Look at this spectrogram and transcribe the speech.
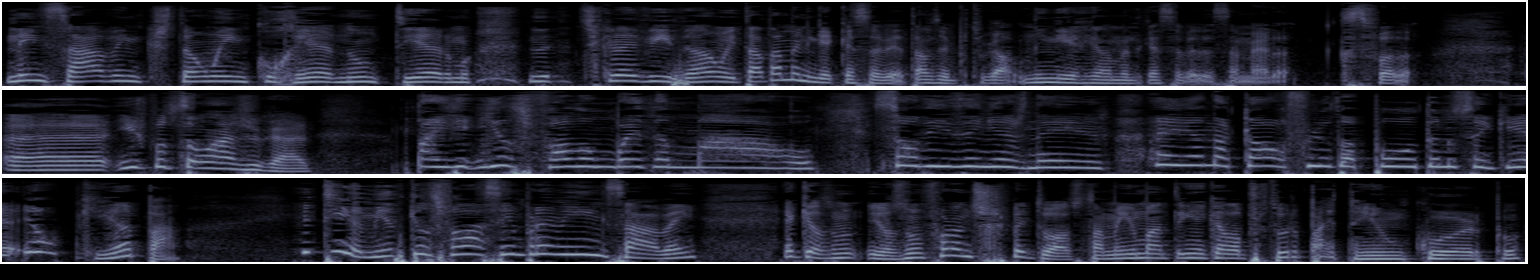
Nem sabem que estão a incorrer num termo de escravidão e tal. Também ninguém quer saber. Estamos em Portugal. Ninguém realmente quer saber dessa merda. Que se foda. Uh, e os putos estão lá a jogar. Pá, e, eles falam bem da mal. Só dizem as neiras. Ei, anda cá, filho da puta, não sei o quê. Eu o quê, pá? Eu tinha medo que eles falassem para mim, sabem? É que eles, eles não foram desrespeituosos. Também eu mantenho aquela postura. Eu tenho um corpo.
